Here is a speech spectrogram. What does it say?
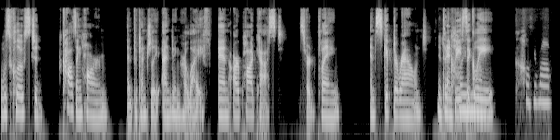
was close to causing harm and potentially ending her life. And our podcast started playing and skipped around. Like, and call your mom. basically, call your mom.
